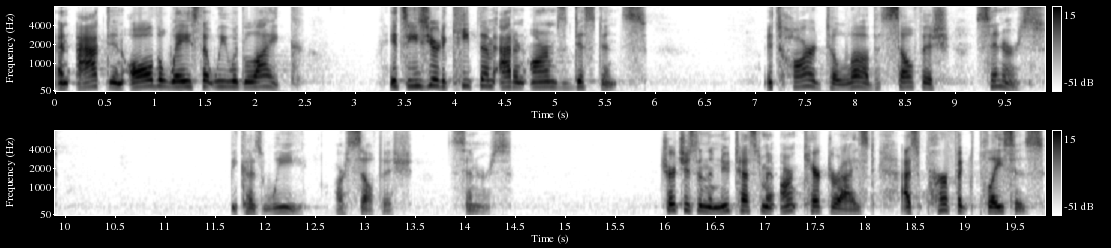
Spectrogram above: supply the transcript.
and act in all the ways that we would like. It's easier to keep them at an arm's distance. It's hard to love selfish sinners because we are selfish sinners. Churches in the New Testament aren't characterized as perfect places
